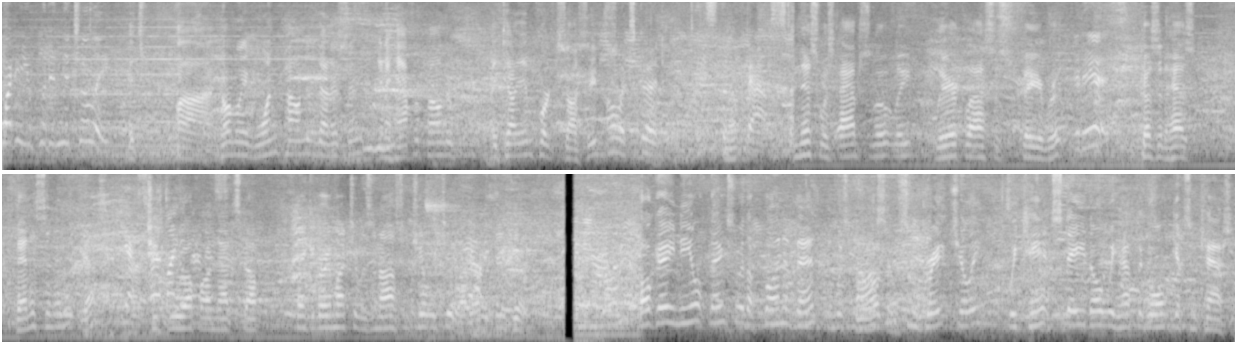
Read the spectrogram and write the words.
what do you put in the chili? It's uh, normally one pound of venison and a half a pound of Italian pork sausage. Oh, it's good. It's the best. And this was absolutely Lyric Glass's favorite It is. because it has venison in it. Yes. Yes, She I like grew up on that stuff. Thank you very much. It was an awesome chili too. All right, thank you. Okay, Neil, thanks for the fun event. It was awesome. Some great chili. We can't stay though. We have to go out and get some caches.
